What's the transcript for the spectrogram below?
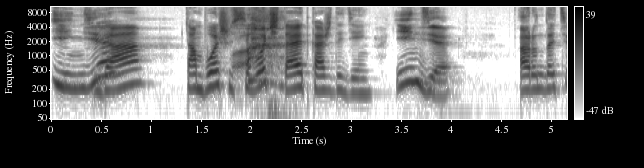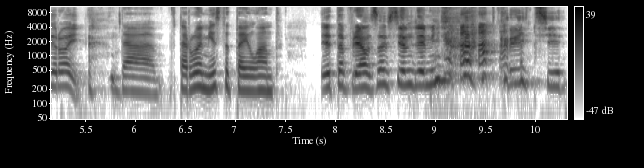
Индия? Да, там больше всего читают каждый день. Индия. Арундати Рой. Да, второе место Таиланд. Это прям совсем для меня открытие.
